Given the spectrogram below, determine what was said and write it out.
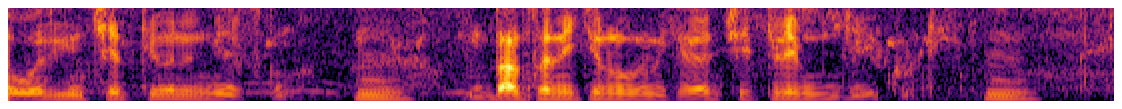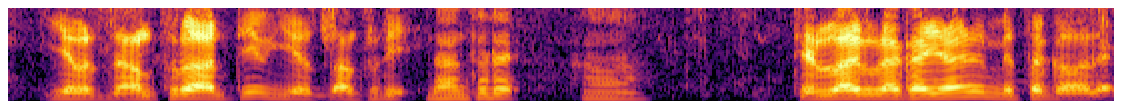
వదిలిన చెట్టు కింద నేను నేర్చుకున్నా. ఉమ్, దంచనీకి నూరునికి కానీ చెట్లు ఏమి చేయకుండా. ఇలా దంచురా అంటే ఇక దంచుడే ఆ, తెల్లారి దాకా మెత్త కావాలి.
